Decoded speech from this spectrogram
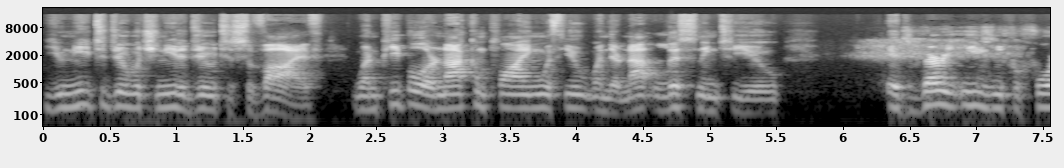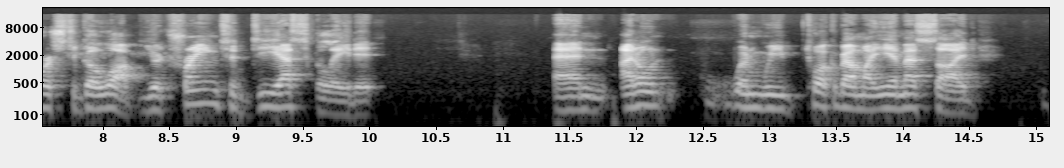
you need to do what you need to do to survive. When people are not complying with you, when they're not listening to you, it's very easy for force to go up. You're trained to de escalate it. And I don't, when we talk about my EMS side,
